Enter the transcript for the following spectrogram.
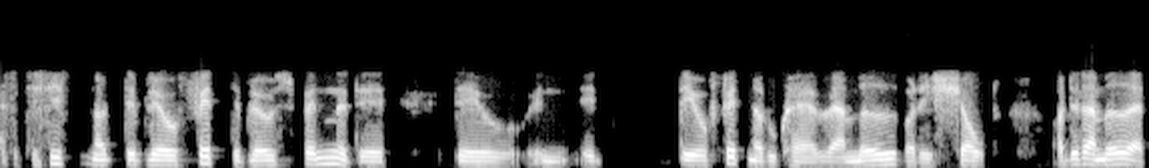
altså til sidst, når det blev fedt, det blev spændende, det, det er jo en, et, det er jo fedt, når du kan være med, hvor det er sjovt. Og det der med, at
